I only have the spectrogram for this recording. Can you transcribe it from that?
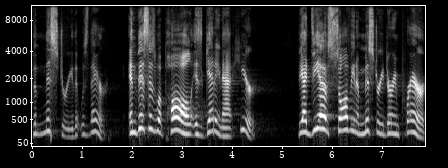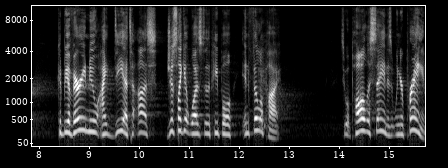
the mystery that was there. And this is what Paul is getting at here. The idea of solving a mystery during prayer could be a very new idea to us, just like it was to the people in Philippi. See, what Paul is saying is that when you're praying,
